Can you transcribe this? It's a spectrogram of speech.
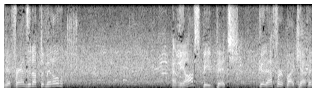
Yeah, Frandsen up the middle. And the off-speed pitch Good effort by Kevin.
